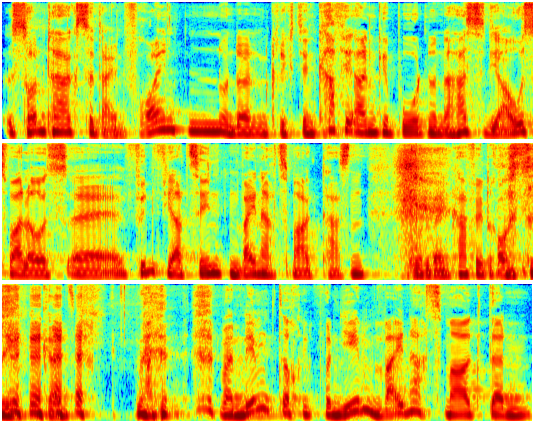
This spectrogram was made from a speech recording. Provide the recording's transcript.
sonntags zu deinen Freunden und dann kriegst du den Kaffee angeboten und dann hast du die Auswahl aus äh, fünf Jahrzehnten Weihnachtsmarkttassen, wo du deinen Kaffee draus trinken kannst. man nimmt doch von jedem Weihnachtsmarkt dann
